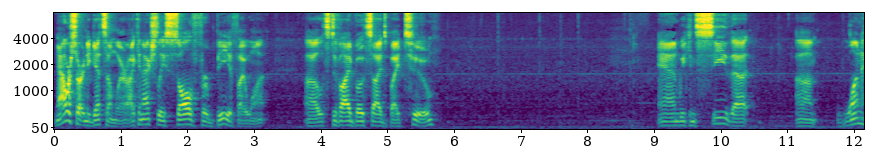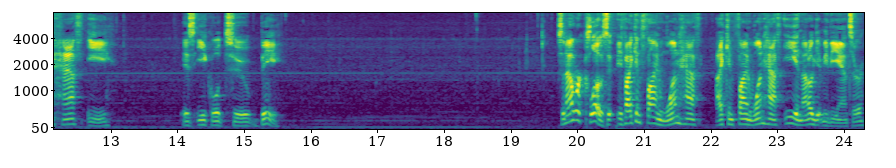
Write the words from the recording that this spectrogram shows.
Now we're starting to get somewhere. I can actually solve for B if I want. Uh, let's divide both sides by 2. And we can see that um, 1 half E is equal to B. So now we're close. If I can find one half, I can find one half E and that'll get me the answer.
